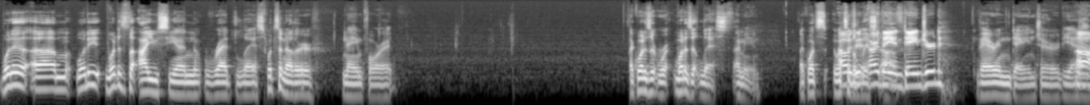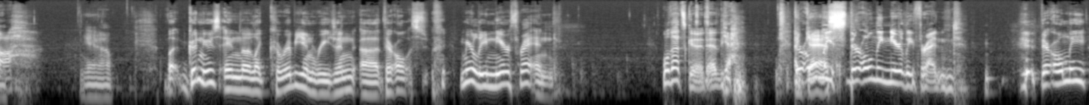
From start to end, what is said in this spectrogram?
What? i- Um. What? i- What is the IUCN Red list? What's another name for it? Like, what is it? What does it list? I mean, like, what's what's oh, it a it, list are they of? endangered? They're endangered. Yeah. Oh, Yeah. But good news in the like Caribbean region, uh, they're all merely near threatened. well, that's good. Uh, yeah, they're only they're only nearly threatened. They're only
